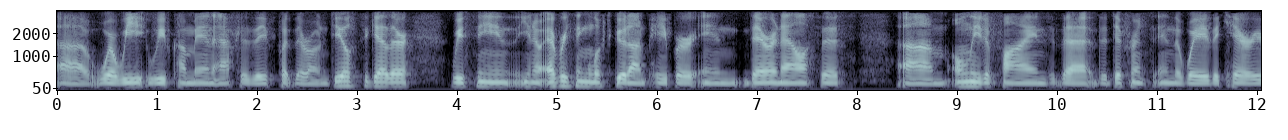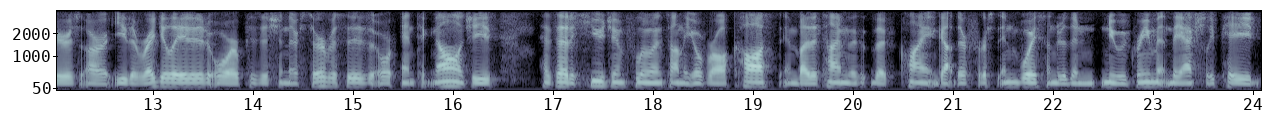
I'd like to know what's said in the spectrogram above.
uh, where we, we've come in after they've put their own deals together, we've seen, you know, everything looked good on paper in their analysis, um, only to find that the difference in the way the carriers are either regulated or position their services or and technologies has had a huge influence on the overall cost. And by the time the, the client got their first invoice under the new agreement, they actually paid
